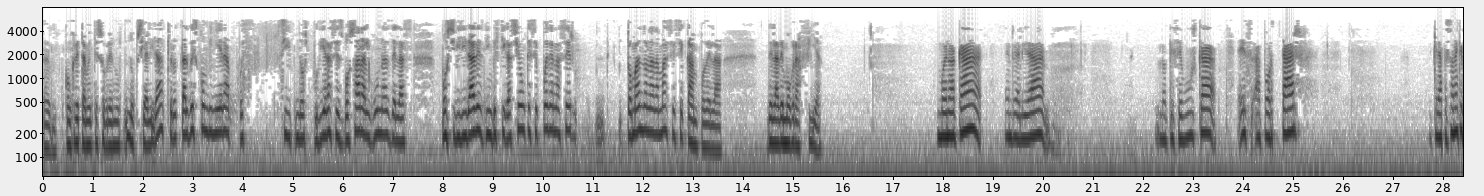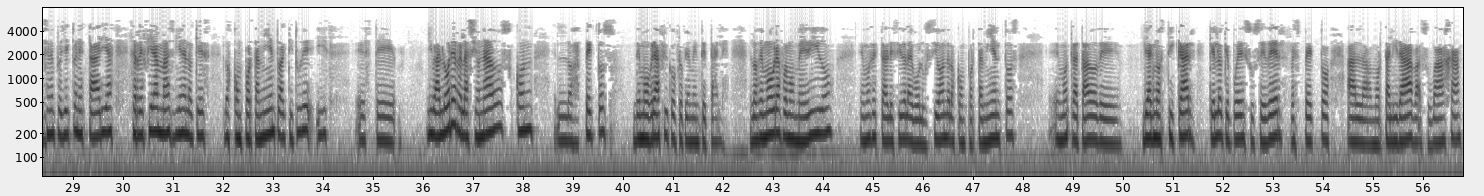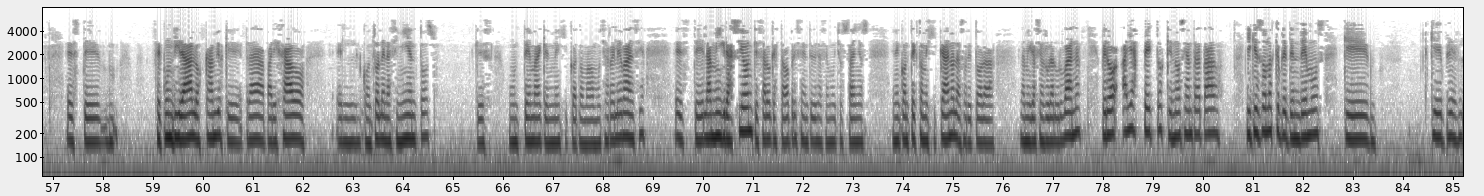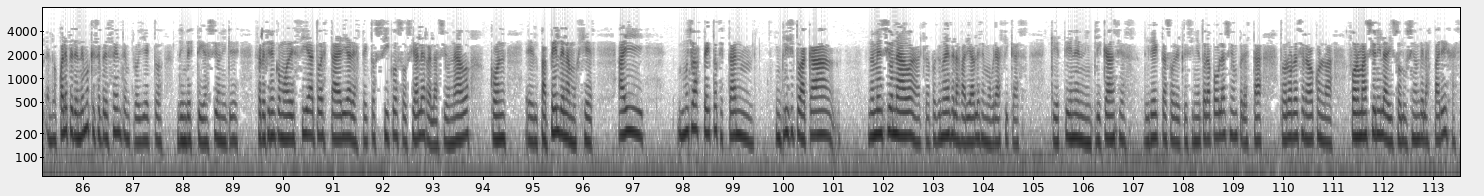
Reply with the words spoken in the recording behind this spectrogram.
eh, concretamente sobre nupcialidad, pero tal vez conviniera pues si nos pudieras esbozar algunas de las posibilidades de investigación que se pueden hacer tomando nada más ese campo de la de la demografía. Bueno, acá en realidad lo que se busca es aportar que las personas que presenten el proyecto en esta área se refieran más bien a lo que es los comportamientos, actitudes y este y valores relacionados con los aspectos demográficos propiamente tales. Los demógrafos hemos medido, hemos establecido la evolución de los comportamientos, hemos tratado de diagnosticar qué es lo que puede suceder respecto a la mortalidad, su baja, este, fecundidad, los cambios que trae aparejado el control de nacimientos, que es un tema que en México ha tomado mucha relevancia, este, la migración, que es algo que ha estado presente desde hace muchos años en el contexto mexicano, la, sobre todo la, migración rural urbana, pero hay aspectos que no se han tratado y que son los que pretendemos que, que en los cuales pretendemos que se presenten proyectos de investigación y que se refieren, como decía, a toda esta área de aspectos psicosociales relacionados con el papel de la mujer. Hay muchos aspectos que están implícitos acá, no he mencionado, porque no es de las variables demográficas que tienen implicancias directa sobre el crecimiento de la población, pero está todo lo relacionado con la formación y la disolución de las parejas,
